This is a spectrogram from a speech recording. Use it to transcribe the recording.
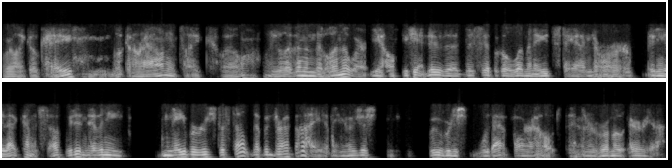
we're like, okay, looking around, it's like, well, we live in the middle of nowhere. You know, you can't do the, the typical lemonade stand or any of that kind of stuff. We didn't have any neighbors to sell that would drive by. I mean, it was just, we were just that far out in a remote area.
